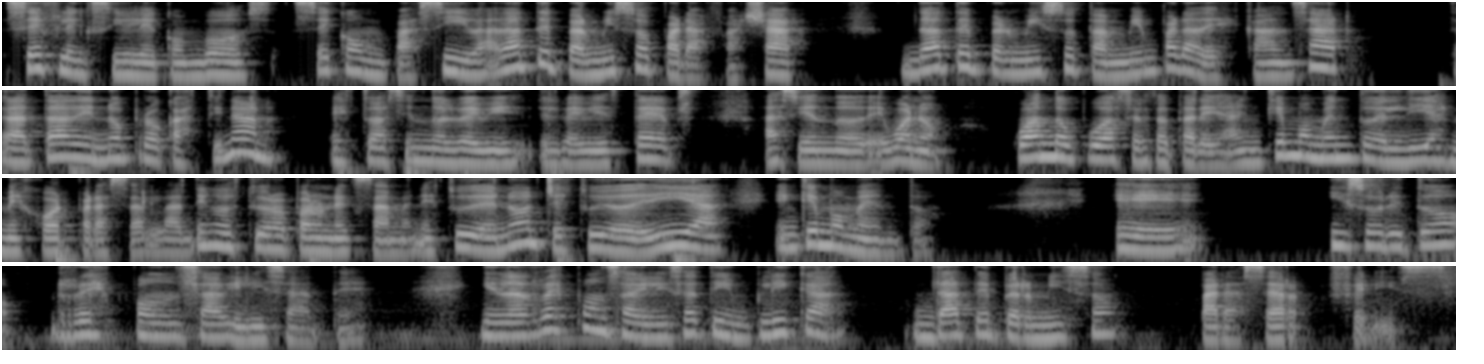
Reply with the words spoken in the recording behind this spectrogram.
sé flexible con vos, sé compasiva, date permiso para fallar, date permiso también para descansar, trata de no procrastinar, Estoy haciendo el baby, steps, haciendo de, bueno, ¿cuándo puedo hacer esta tarea? ¿En qué momento del día es mejor para hacerla? ¿Tengo que estudiar para un examen? ¿Estudio de noche? ¿Estudio de día? ¿En qué momento? Eh, y sobre todo, responsabilízate. Y en el responsabilizarte implica date permiso para ser feliz.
